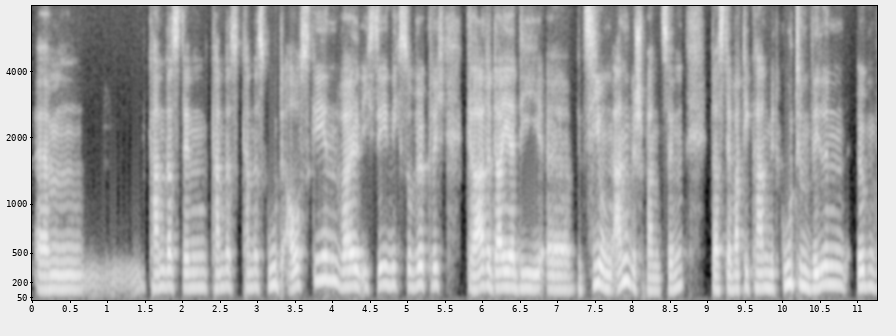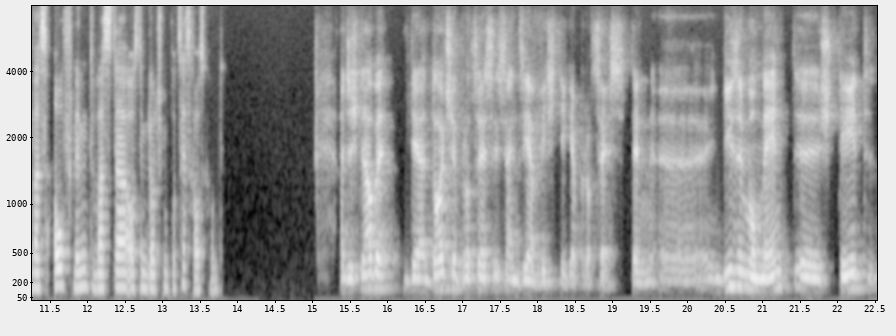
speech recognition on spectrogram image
Ähm, kann das denn, kann das, kann das gut ausgehen? Weil ich sehe nicht so wirklich, gerade da ja die äh, Beziehungen angespannt sind, dass der Vatikan mit gutem Willen irgendwas aufnimmt, was da aus dem deutschen Prozess rauskommt. Also ich glaube, der deutsche Prozess ist ein sehr wichtiger Prozess, denn äh, in diesem Moment äh, steht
